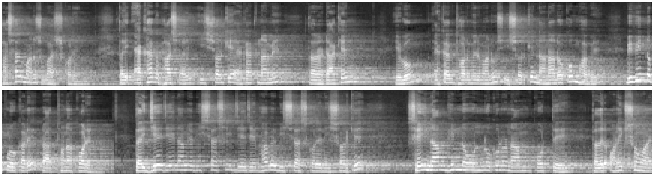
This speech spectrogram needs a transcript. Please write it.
ভাষার মানুষ বাস করেন। তাই এক এক ভাষায় ঈশ্বরকে এক এক নামে তারা ডাকেন এবং এক এক ধর্মের মানুষ ঈশ্বরকে নানা রকমভাবে বিভিন্ন প্রকারে প্রার্থনা করেন। তাই যে যে নামে বিশ্বাসী, যে যেভাবে বিশ্বাস করেন ঈশ্বরকে সেই নাম ভিন্ন, অন্য কোনো নাম করতে তাদের অনেক সময়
